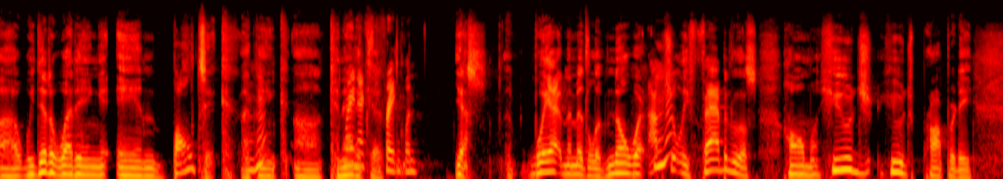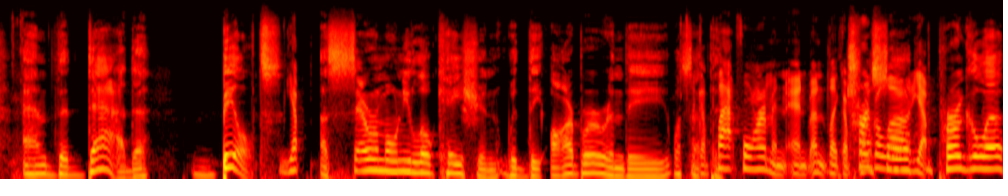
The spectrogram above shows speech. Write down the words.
uh, we did a wedding in Baltic, I think, uh, Mm-hmm. Right next to Franklin. Yes, way out in the middle of nowhere. Absolutely fabulous home, huge, huge property, and the dad built Yep. a ceremony location with the arbor and the what's that Like a thing? platform and, and, and like a trestle, pergola. Yeah, pergola,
